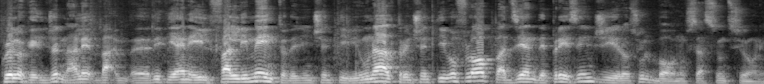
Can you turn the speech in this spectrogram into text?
quello che il giornale va, eh, ritiene il fallimento degli incentivi. Un altro incentivo flop aziende prese in giro sul bonus assunzioni.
